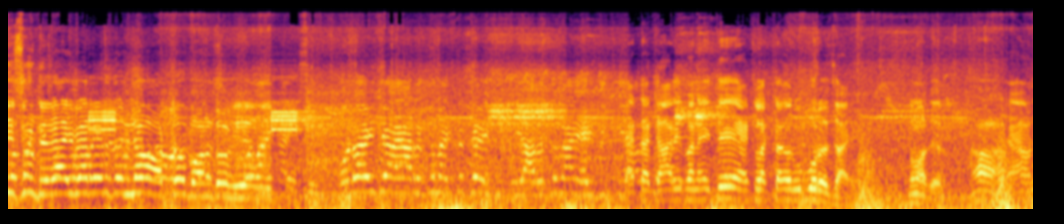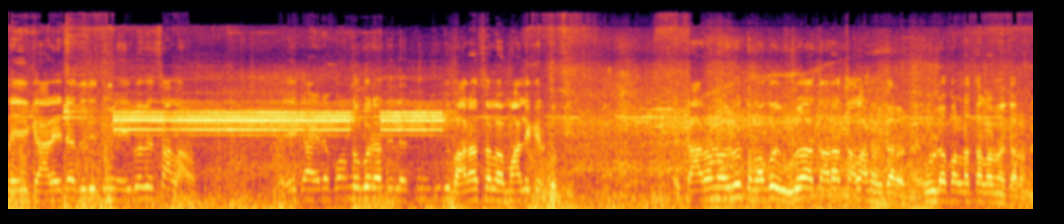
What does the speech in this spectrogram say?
কিছু ড্রাইভারের জন্য অটো বন্ধ হয়ে। একটা গাড়ি বানাইতে এক লাখ টাকার উপরে যায়। তোমাদের। হ্যাঁ। এখন এই গাড়িটা যদি তুমি এইভাবে চালাও এই গাড়িটা বন্ধ করে দিলে তুমি যদি ভাড়া চালাও মালিকের ক্ষতি। কারণ হইল তোমাকে ওই উড়া তারা চালানোর কারণে উল্টা পাল্টা চালানোর কারণে।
